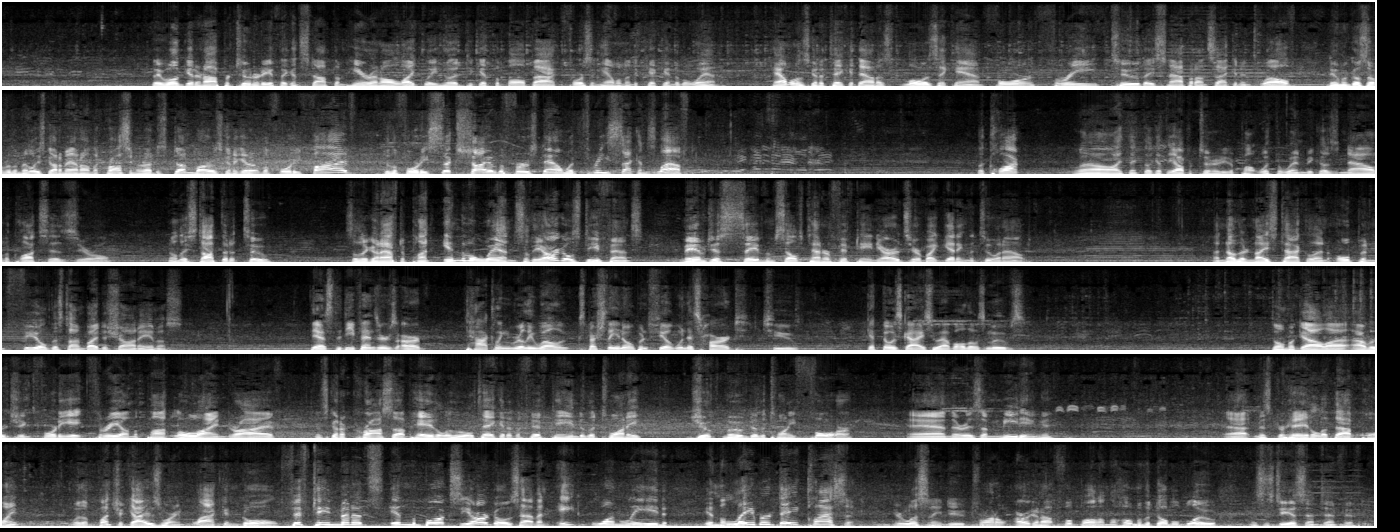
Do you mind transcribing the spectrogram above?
they will get an opportunity if they can stop them here in all likelihood to get the ball back, forcing Hamilton to kick into the wind. Hamilton's going to take it down as low as they can. Four, three, two. They snap it on second and 12. Newman goes over the middle. He's got a man on the crossing route. It's Dunbar who's going to get it to the 45 to the 46, shy of the first down with three seconds left. The clock, well, I think they'll get the opportunity to punt with the wind because now the clock says zero. No, they stopped it at two. So they're going to have to punt into the wind. So the Argos defense may have just saved themselves 10 or 15 yards here by getting the two and out. Another nice tackle in open field, this time by DaShaun Amos. Yes, the defenders are tackling really well, especially in open field when it's hard to get those guys who have all those moves. Domagala averaging 48-3 on the punt. Low line drive is going to cross up Haydel, who will take it at the 15 to the 20. Juke move to the 24. And there is a meeting at Mr. Haydel at that point with a bunch of guys wearing black and gold. 15 minutes in the books. The Argos have an 8 1 lead in the Labor Day Classic. You're listening to Toronto Argonaut football on the home of the double blue. This is TSN 1050.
